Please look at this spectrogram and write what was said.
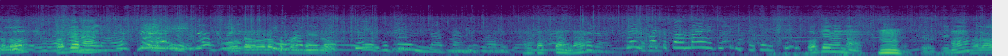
హలో ఓకేనా? ఓకేనా? హలో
